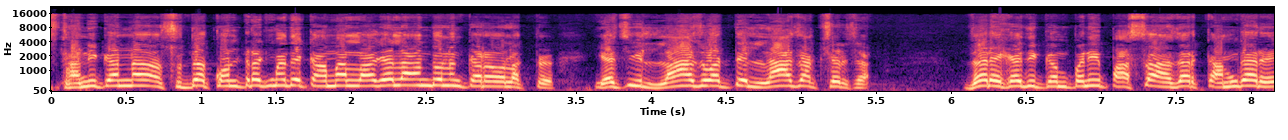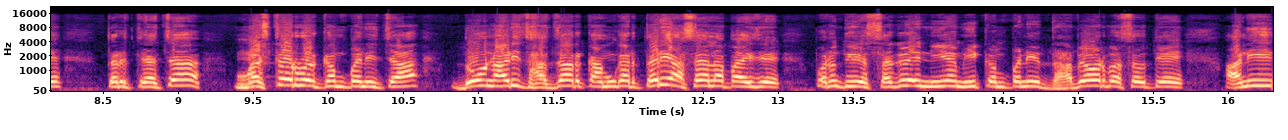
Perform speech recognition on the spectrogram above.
स्थानिकांना सुद्धा कॉन्ट्रॅक्टमध्ये कामाला लागायला आंदोलन करावं लागतं. याची लाज वाटते लाज अक्षरशः. जर एखादी कंपनी पाच सहा हजार कामगार आहे तर त्याच्या मस्टरवर कंपनीच्या दोन अडीच हजार कामगार तरी असायला पाहिजे. परंतु हे सगळे नियम ही कंपनी धाब्यावर बसवते आणि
